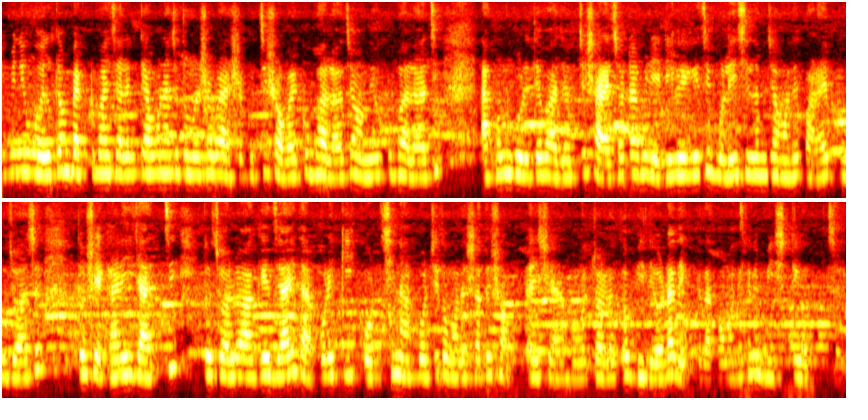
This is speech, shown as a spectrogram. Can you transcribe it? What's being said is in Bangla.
Evening welcome back to my channel কেমন আছো তোমরা সবাই? আশা করছি সবাই খুব ভালো আছো, আমিও খুব ভালো আছি। এখন ঘড়িতে বাজে হচ্ছে সাড়ে ছটা, আমি রেডি হয়ে গেছি। বলেইছিলাম যে আমাদের পাড়ায় পুজো আছে, তো সেখানেই যাচ্ছি। তো চলো আগে যাই, তারপরে কি করছি না করছি তোমাদের সাথে সবটাই শেয়ার করব। চলো তো ভিডিওটা দেখতে থাকো, আমাদের এখানে বৃষ্টি হচ্ছে।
